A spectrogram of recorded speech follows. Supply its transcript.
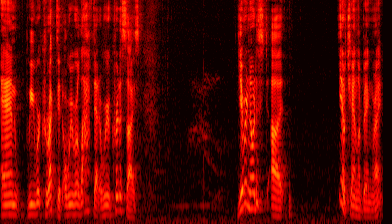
and we were corrected, or we were laughed at, or we were criticized. You ever noticed, uh, you know Chandler Bing, right?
